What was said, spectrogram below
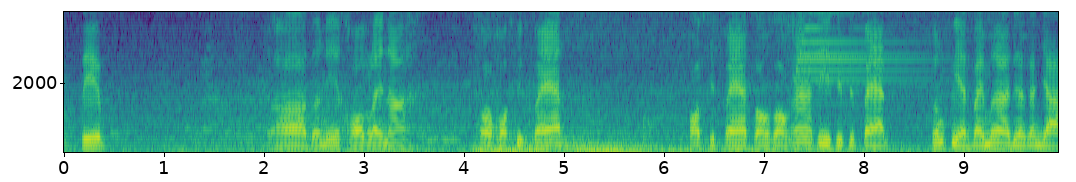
บซิปอ่าตัวนี้ขอบอะไรนะอ๋อขอบ18ขอบ18 2 2 5 4 10 18เพิ่งเปลี่ยนไปเมื่อเดือนกันยา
